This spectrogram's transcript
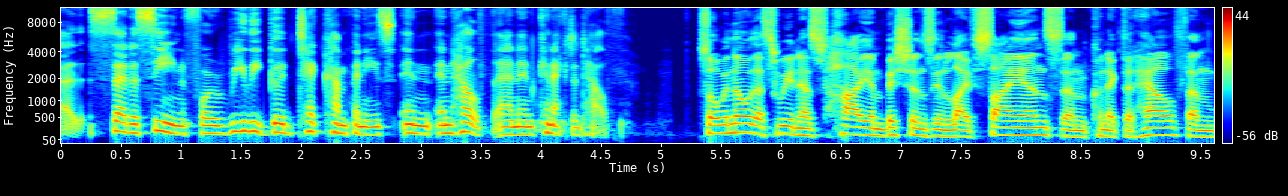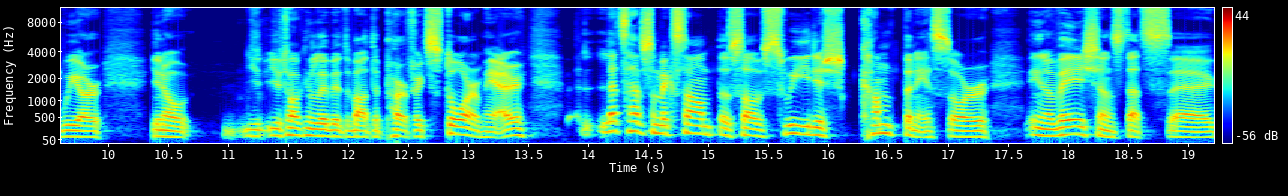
a, set a scene for really good tech companies in, in health and in connected health. So we know that Sweden has high ambitions in life science and connected health, and we are, you know, you're talking a little bit about the perfect storm here. Let's have some examples of Swedish companies or innovations that's uh,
